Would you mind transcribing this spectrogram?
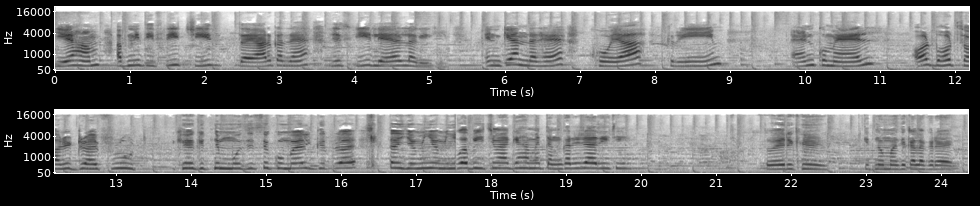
ये हम अपनी तीसरी चीज़ तैयार कर रहे हैं, जिसकी लेयर लगेगी। इनके अंदर है खोया क्रीम एंड कुमेल और बहुत सारे ड्राई फ्रूट देखिए कितने मज़े से कुमेल गिर रहा है, इतना यमी यमी वो बीच में आके हमें तंग करी जा रही थी। तो ये देखें, कितना मज़े का लग रहा है।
